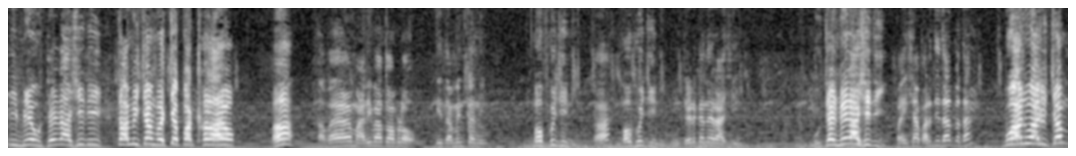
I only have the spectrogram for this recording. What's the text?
ઈ મેં ઉધેડ રાશી દી તામી ચમ વચ્ચે પગ ખડાયો હા? હવે મારી વાત આપડો એ જમીન કની? મફુજીની. હા? મફુજીની. ઉધેડ કને રાખી? ઉધેડ મેં રાખી દી પૈસા ભરી દીધા બધા? બોવાનું આલ્યું ચમ.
